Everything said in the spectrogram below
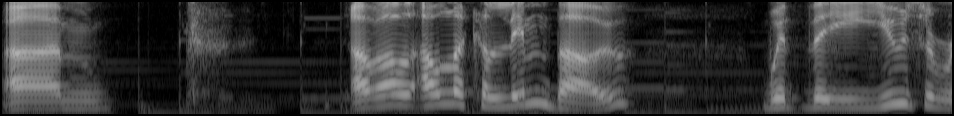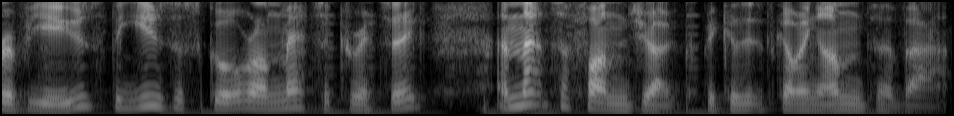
Um, I'll, I'll look a limbo with the user reviews, the user score on Metacritic, and that's a fun joke because it's going under that.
